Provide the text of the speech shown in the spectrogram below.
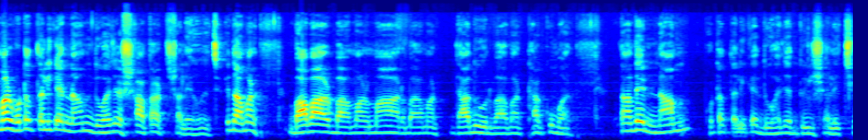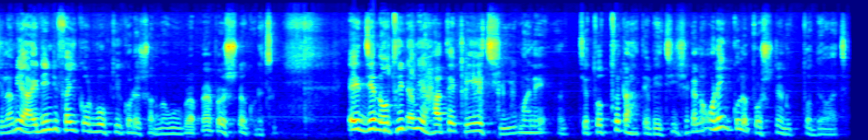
আমার ভোটার তালিকায় নাম দু সাত আট সালে হয়েছে। কিন্তু আমার বাবার বা আমার মার বা আমার দাদুর বা আমার ঠাকুমার তাদের নাম ভোটার তালিকায় দু দুই সালে ছিল। আমি আইডেন্টিফাই করব কি করে সম্ভব আপনার প্রশ্ন করেছেন। এই যে নথিটা আমি হাতে পেয়েছি মানে যে তথ্যটা হাতে পেয়েছি, সেখানে অনেকগুলো প্রশ্নের উত্তর দেওয়া আছে।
